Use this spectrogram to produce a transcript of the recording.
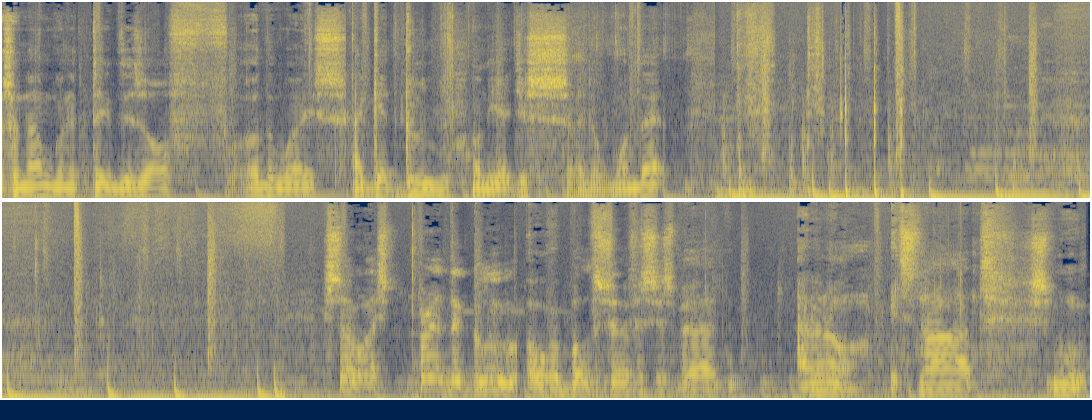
So now I'm gonna tape this off otherwise I get glue on the edges. I don't want that. So I spread the glue over both surfaces, but I don't know, it's not smooth.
